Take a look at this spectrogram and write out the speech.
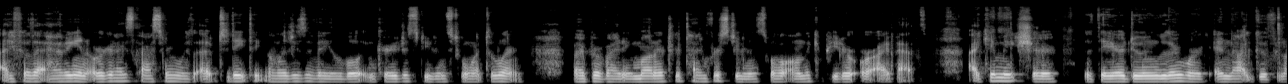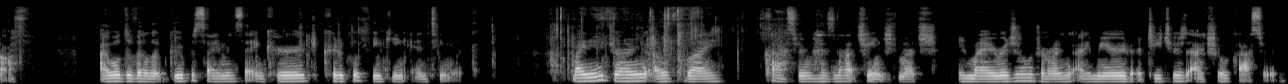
I feel that having an organized classroom with up to date technologies available encourages students to want to learn. By providing monitored time for students while on the computer or iPads, I can make sure that they are doing their work and not goofing off. I will develop group assignments that encourage critical thinking and teamwork. My new drawing of my classroom has not changed much. In my original drawing, I mirrored a teacher's actual classroom.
